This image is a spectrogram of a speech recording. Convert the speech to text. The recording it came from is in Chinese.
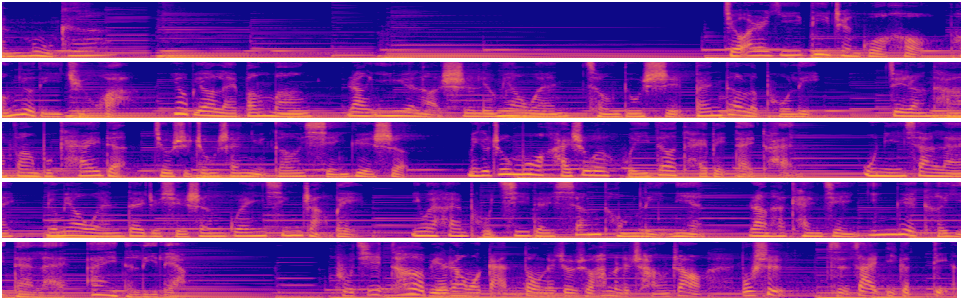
人牧歌。九二一地震过后，朋友的一句话：“要不要来帮忙？”让音乐老师刘妙文从都市搬到了埔里。最让他放不开的就是中山女高弦乐社，每个周末还是会回到台北带团。五年下来，刘妙文带着学生关心长辈，因为和普基的相同理念，让他看见音乐可以带来爱的力量。普基特别让我感动的，就是说他们的长照不是只在一个点。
